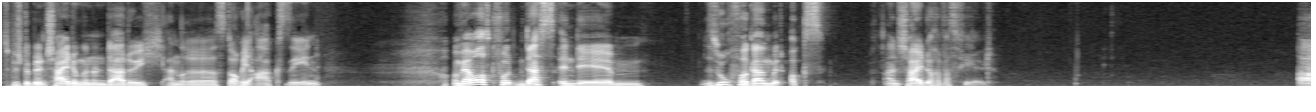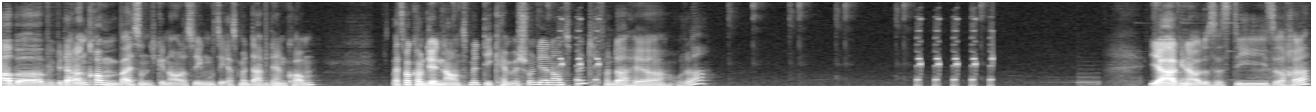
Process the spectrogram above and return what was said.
zu bestimmten Entscheidungen und dadurch andere Story-Arcs sehen. Und wir haben herausgefunden, dass in dem Suchvorgang mit Ox anscheinend auch etwas fehlt. Aber wie wir da rankommen, weiß ich noch nicht genau. Deswegen muss ich erstmal da wieder hinkommen. Erstmal kommt die Announcement. Die kennen wir schon, die Announcement. Von daher, oder? Ja, genau, das ist die Sache.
